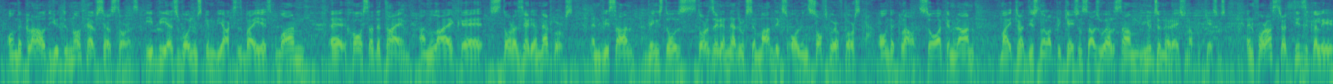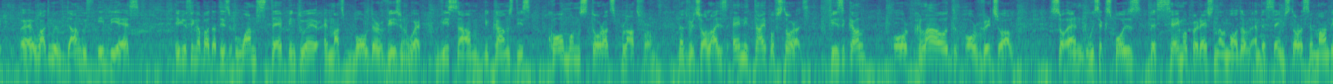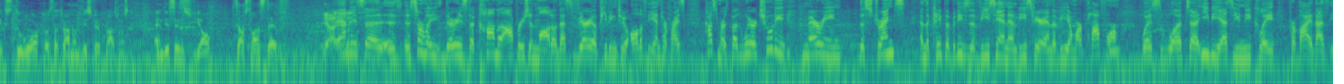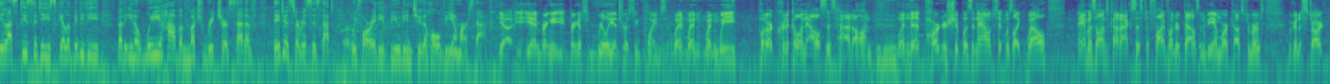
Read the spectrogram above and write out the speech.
On the cloud, you do not have shared storage. EBS volumes can be accessed by yes, one uh, host at the time, unlike uh, storage area networks. And vSAN brings those storage area network semantics, all in software, of course, Yeah. on the cloud. So I can run my traditional applications as well as some new generation applications. And for us strategically, uh, what we've done with EBS if you think about that, is one step into a, a much bolder vision where vSAN becomes this common storage platform that virtualizes any type of storage, physical or cloud or virtual, so, and which exposes the same operational model and the same store semantics to workloads that run on vSphere platforms. And this is, you know, just one step. Yeah, And it's, uh, it's- it's certainly, there is the common operation model that's very appealing to all of the enterprise customers, but we're truly marrying the strengths and the capabilities of vSAN and vSphere and the VMware platform with what uh, EBS uniquely provide, that's elasticity, scalability, but you know, we have a much richer set of data services that we've already built into the whole VMware stack. Yeah, y- yeah, and bring, bring up some really interesting points. When, when, when we put our critical analysis hat on, mm-hmm. when the partnership was announced, it was like, well, Amazon's got access to 500,000 VMware customers. We're going to start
